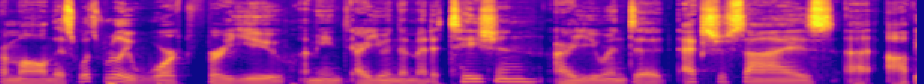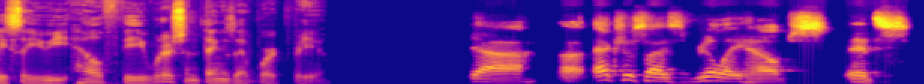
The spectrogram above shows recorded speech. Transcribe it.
from all this? What's really worked for you? I mean, are you into meditation? Are you into exercise? Uh, obviously, you eat healthy. What are some things that worked for you? Yeah, uh, exercise really helps. It's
